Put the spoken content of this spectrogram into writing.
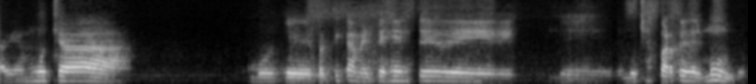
había mucha eh, prácticamente gente de, muchas partes del mundo.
